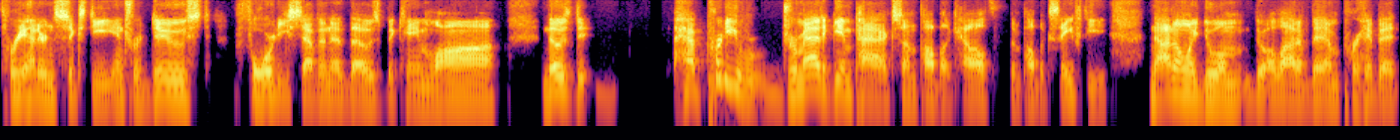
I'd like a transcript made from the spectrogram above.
360 introduced, 47 of those became law. And those have pretty dramatic impacts on public health and public safety. Not only do, them, do a lot of them prohibit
